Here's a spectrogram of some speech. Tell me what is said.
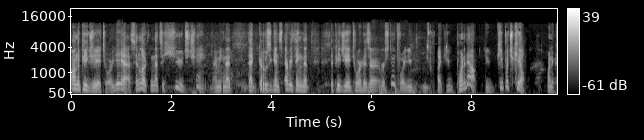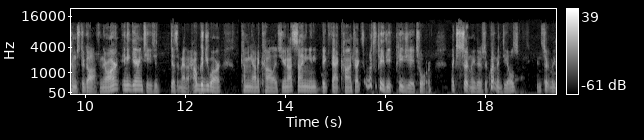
On the PGA Tour, yes. And look, and that's a huge change. I mean, that that goes against everything that the PGA Tour has ever stood for. You, like you pointed out, you keep what you kill when it comes to golf, and there aren't any guarantees. It doesn't matter how good you are coming out of college. You're not signing any big fat contracts. What's the PGA Tour? Like certainly there's equipment deals, and certainly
